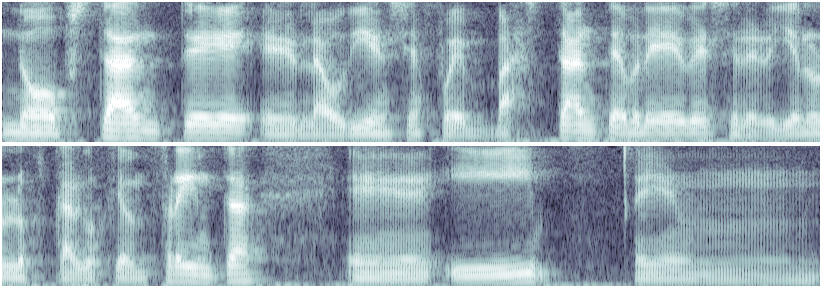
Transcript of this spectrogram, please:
no obstante, eh, la audiencia fue bastante breve, se le leyeron los cargos que enfrenta eh, y em,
